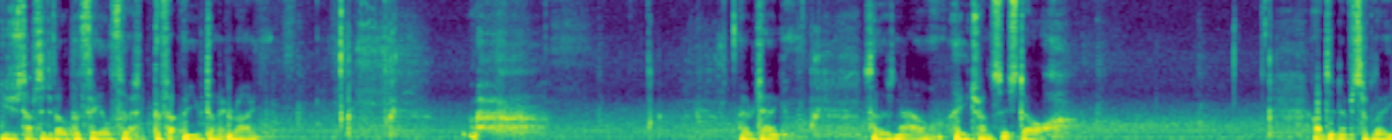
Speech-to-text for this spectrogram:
you just have to develop a feel for the fact that you've done it right. Okay, so there's now a transistor. And inevitably,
